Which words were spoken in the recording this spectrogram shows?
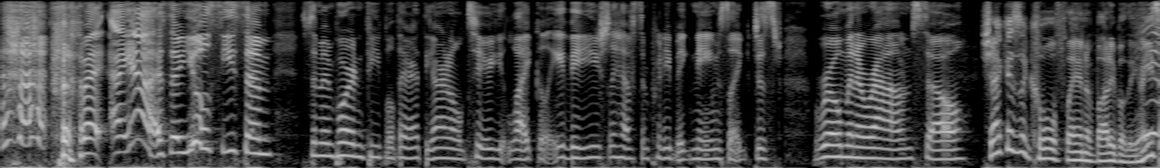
but uh, yeah, so you'll see some some important people there at the Arnold too. Likely, they usually have some pretty big names like just roaming around. So Shaq is a cool fan of bodybuilding. He's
